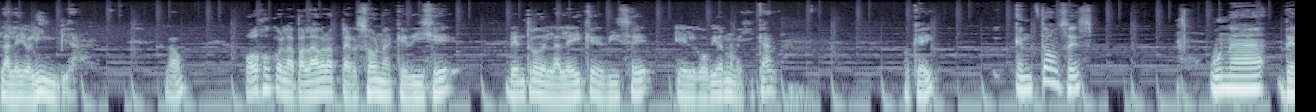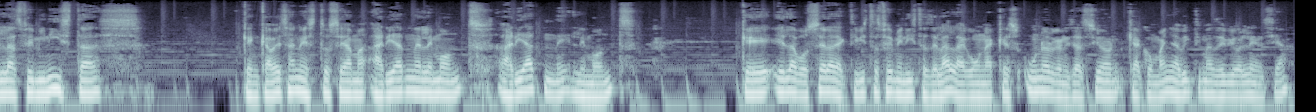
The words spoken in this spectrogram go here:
La ley Olimpia, ¿no? Ojo con la palabra persona que dije dentro de la ley que dice el gobierno mexicano. ¿Ok? Entonces, una de las feministas que encabezan esto se llama Ariadne Lemont, Ariadne Lemont, que es la vocera de activistas feministas de La Laguna, que es una organización que acompaña a víctimas de violencia.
